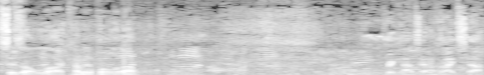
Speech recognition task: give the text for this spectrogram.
says I'll uh, come in and ball it up. Great start.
